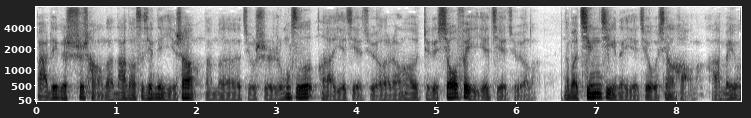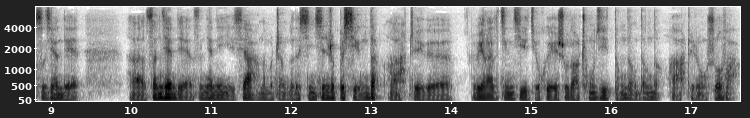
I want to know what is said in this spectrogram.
把这个市场呢拿到四千点以上，那么就是融资啊也解决了，然后这个消费也解决了，那么经济呢也就向好了啊。没有四千点，呃三千点三千点以下，那么整个的信心是不行的啊，这个未来的经济就会受到冲击等等等等啊这种说法。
